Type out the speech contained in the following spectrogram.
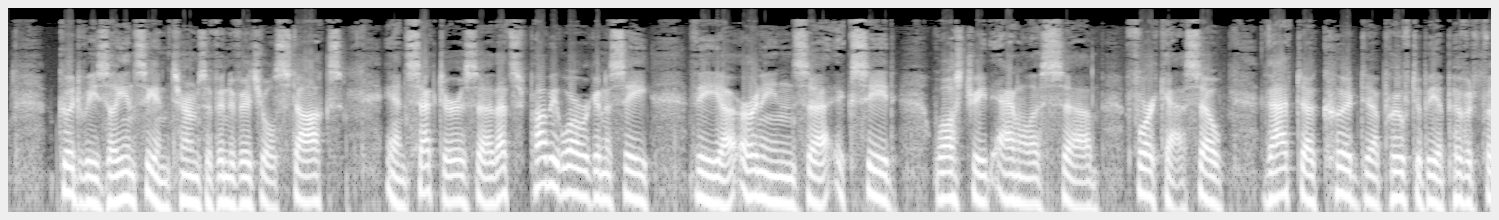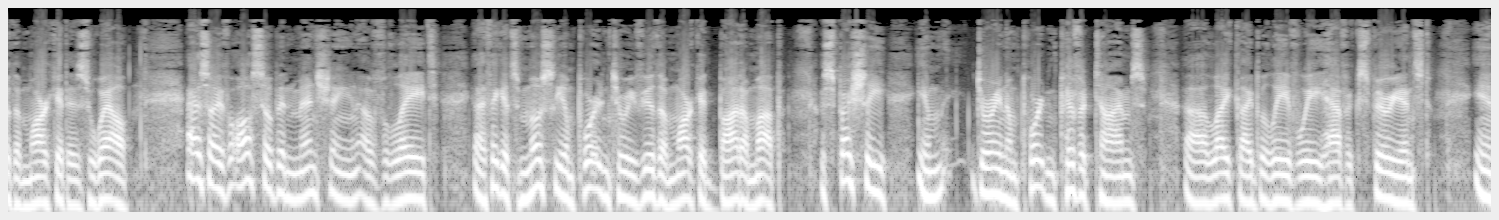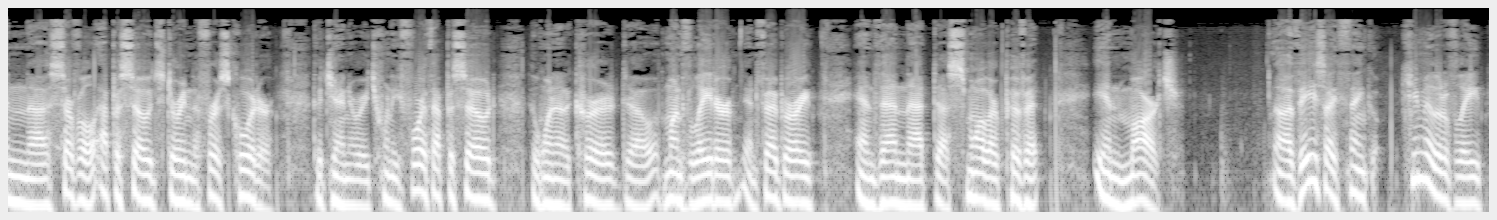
good resiliency in terms of individual stocks and sectors, uh, that's probably where we're going to see the uh, earnings uh, exceed Wall Street analysts' uh, forecasts. So that uh, could uh, prove to be a pivot for the market as well. As I've also been mentioning of late, I think it's mostly important to review the market bottom up, especially in during important pivot times, uh, like I believe we have experienced in uh, several episodes during the first quarter. The January 24th episode, the one that occurred uh, a month later in February, and then that uh, smaller pivot in March. Uh, these, I think, cumulatively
